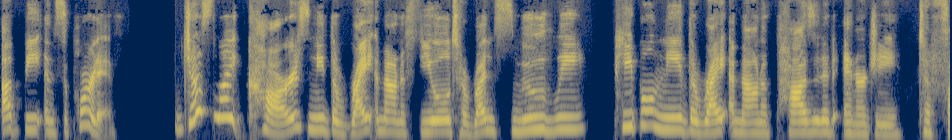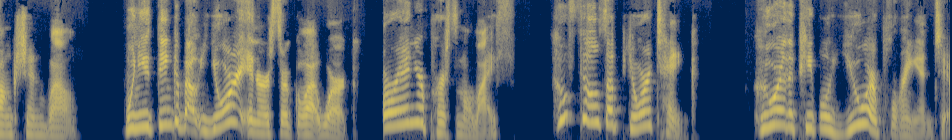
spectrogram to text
upbeat, and supportive. Just like cars need the right amount of fuel to run smoothly, people need the right amount of positive energy to function well. When you think about your inner circle at work, or in your personal life? Who fills up your tank? Who are the people you are pouring into?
